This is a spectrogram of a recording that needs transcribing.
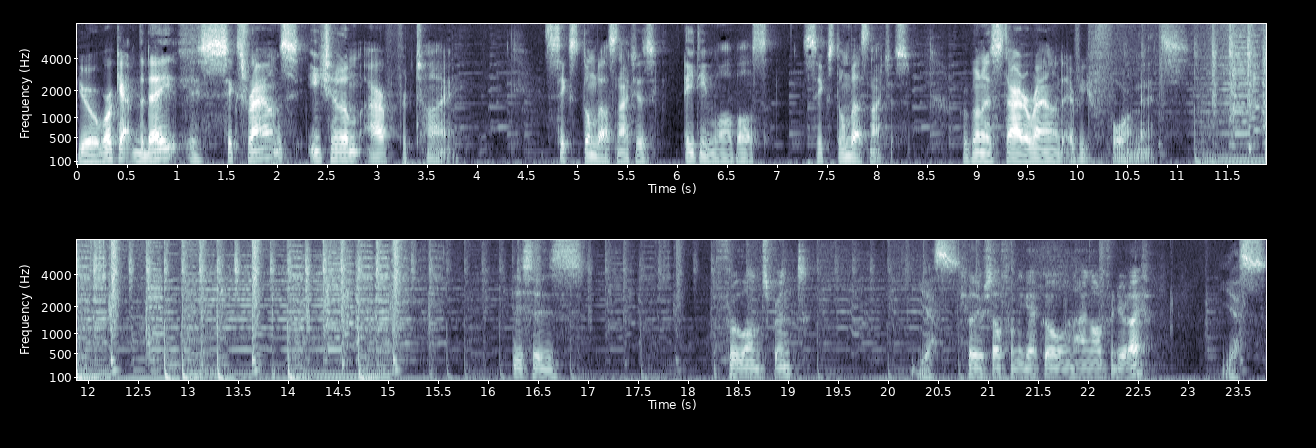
Your workout of the day is six rounds. Each of them are for time. Six dumbbell snatches, 18 wall balls, six dumbbell snatches. We're going to start around every four minutes. This is a full on sprint. Yes, Kill yourself from the get go and hang on for dear life. yes.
